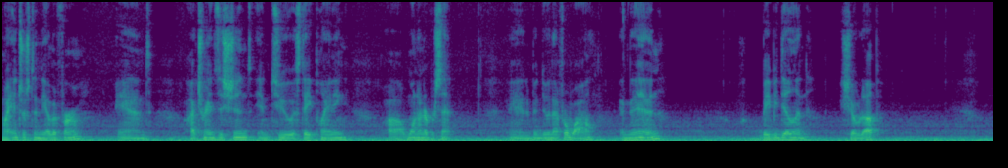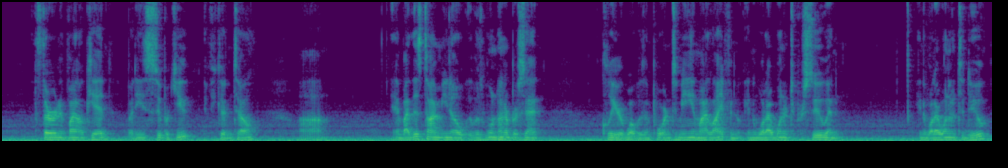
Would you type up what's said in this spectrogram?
my interest in the other firm, and I transitioned into estate planning uh, 100%. And I've been doing that for a while. And then baby Dylan showed up. Third and final kid, but he's super cute, if you couldn't tell. Um, and by this time, you know, it was 100% clear what was important to me in my life and, and what I wanted to pursue and, and what I wanted to do.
